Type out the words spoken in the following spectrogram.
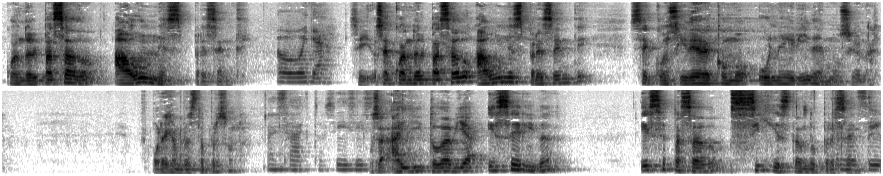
cuando el pasado aún es presente. Oh, ya. Sí, o sea, cuando el pasado aún es presente, se considera como una herida emocional. Por ejemplo, esta persona. Exacto, sí, sí. O sea, ahí todavía esa herida, ese pasado sigue estando presente.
